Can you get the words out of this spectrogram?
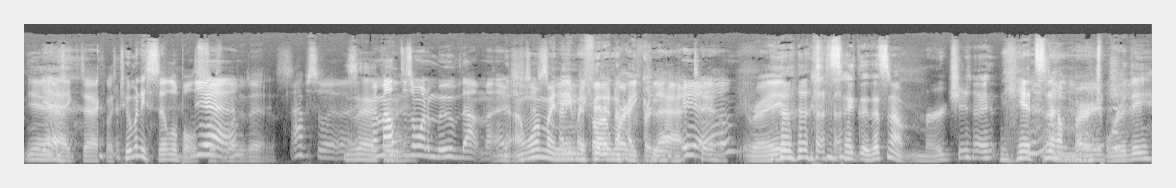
Yeah. Yeah, exactly. Too many syllables Yeah. is what it is. Absolutely. Exactly. My mouth doesn't want to move that much. Yeah, I want my How do you name to fit in a artwork for haiku. that, Yeah. too? right? exactly. That's not merch. It's not merch. worthy.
